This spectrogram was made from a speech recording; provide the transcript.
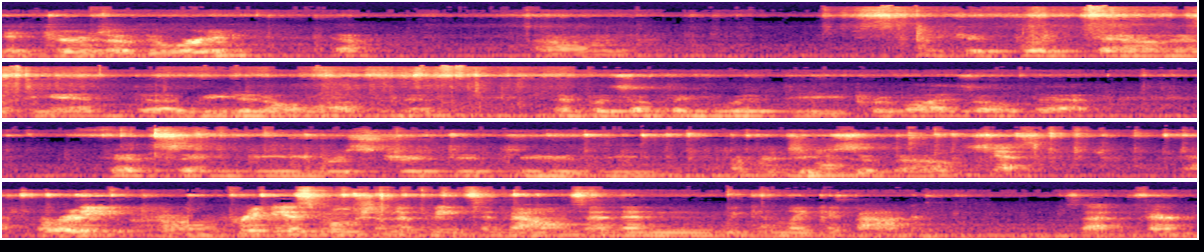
In terms of the wording, Yeah. um, You could put it down at the end, uh, read it all off and then, then put something with the proviso that fencing be restricted to the Original. leaps and bounds. Yes. All right, The um, previous motion of metes and bounds, and then we can link it back. Is that fair?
